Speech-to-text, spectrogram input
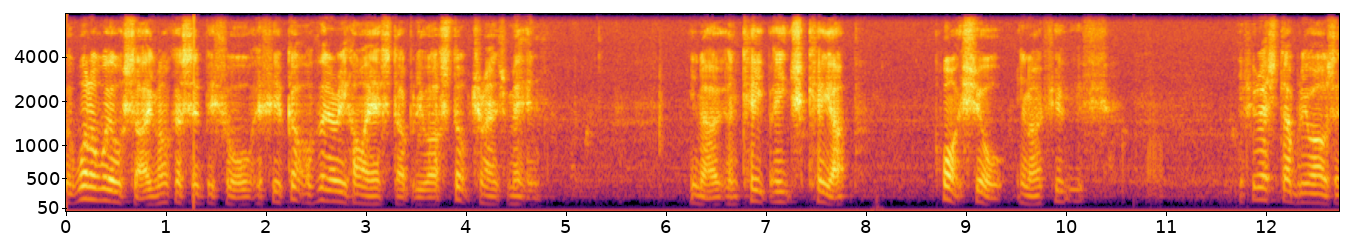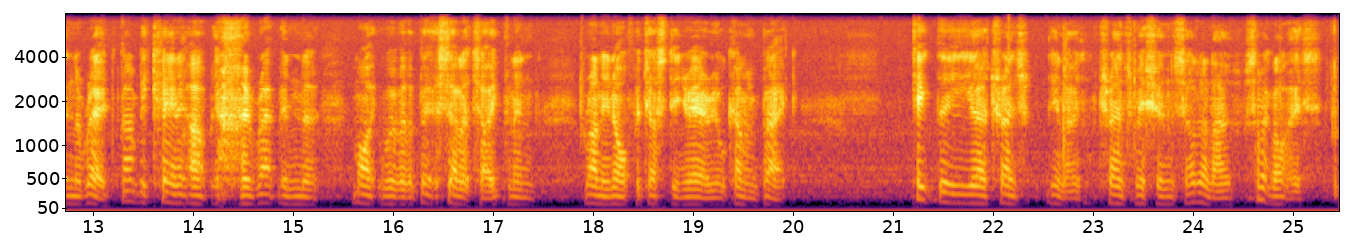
But what I will say, like I said before, if you've got a very high SWR, stop transmitting. You know, and keep each key up quite short. You know, if you if if your SWR's in the red, don't be keying it up, you know, wrapping the mic with a bit of sellotape and then running off, adjusting your aerial, coming back. Keep the uh, trans, you know, transmissions. I don't know, something like this.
